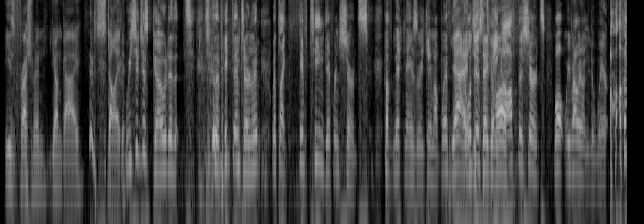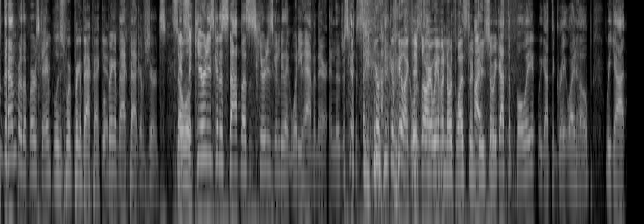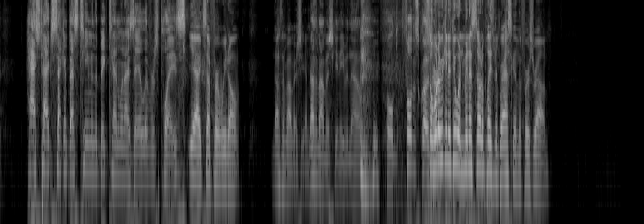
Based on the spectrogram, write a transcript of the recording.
he's a freshman, young guy, stud. We should just go to the to the Big Ten tournament with like 15 different shirts of nicknames that we came up with. Yeah, and and we'll just just take 'em off. the shirts. Well, we probably don't need to wear all of them for the first game. We'll just we'll bring a backpack We'll in. bring a backpack of shirts. So and we'll- security's gonna stop us. Security's gonna be like, "What do you have in there?" And they're just gonna say, We're gonna be like, "Well, 15 sorry, we have a Northwestern All right, T-shirt." so we got the bully, we got the Great White Hope, we got hashtag second best team in the Big Ten when Isaiah Livers plays. yeah, except for we don't nothing about Michigan. Nothing about Michigan, even though full full disclosure. So what are we gonna do when Minnesota plays Nebraska in the first round?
